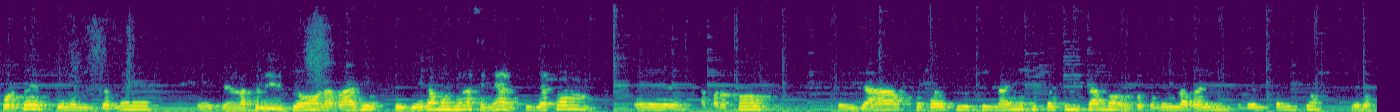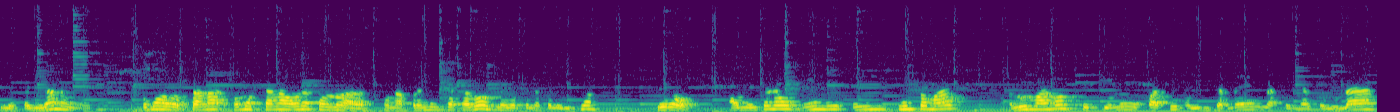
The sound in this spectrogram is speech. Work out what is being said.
¿Por qué? Tienen internet, eh, tienen la televisión, la radio, que llega muy bien la señal, que ya son eh, aparatos ya se puede decir que nadie nos está utilizando en cuestión de la radio y de la televisión, pero que le está ayudando cómo están, cómo están ahora con, la, con Aprende en Casa 2 mediante la televisión. Pero aumentale un, un, punto más al urbano que tiene fácil el internet, la señal celular,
